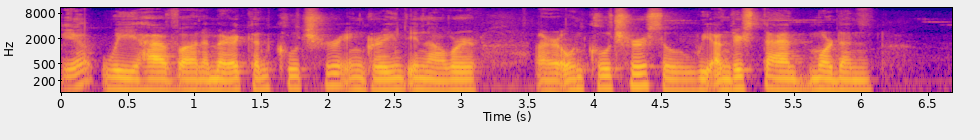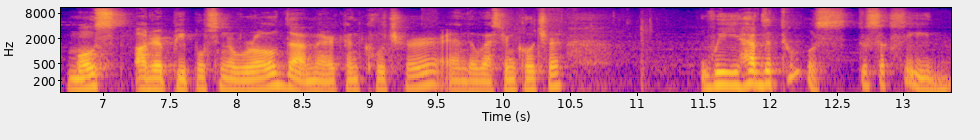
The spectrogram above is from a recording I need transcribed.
Yeah. We have an American culture ingrained in our our own culture, so we understand more than most other peoples in the world the American culture and the Western culture. We have the tools to succeed,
